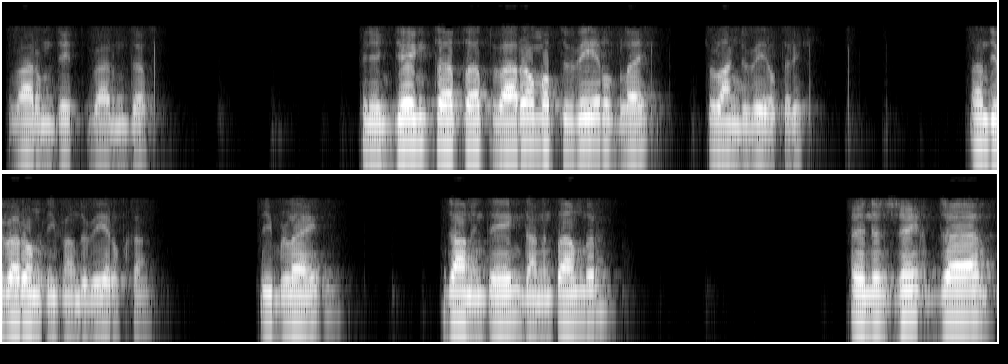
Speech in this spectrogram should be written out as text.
Waarom dit, waarom dat? En ik denk dat dat waarom op de wereld blijft, zolang de wereld er is. En die waarom niet van de wereld gaan. Die blijven. Dan in het een, dan in het andere. En dan zegt daar,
